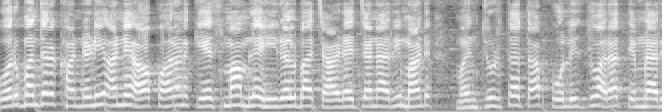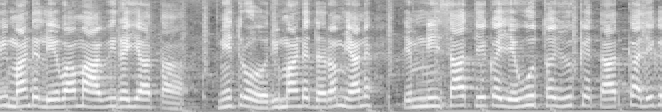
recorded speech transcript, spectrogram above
પોરબંદર ખંડણી અને અપહરણ કેસ મામલે હિરલબા જાડેજાના રિમાન્ડ મંજૂર થતાં પોલીસ દ્વારા તેમના રિમાન્ડ લેવામાં આવી રહ્યા હતા. મિત્રો, રિમાન્ડ દરમિયાન તેમની સાથે કંઈ એવું થયું કે તાત્કાલિક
